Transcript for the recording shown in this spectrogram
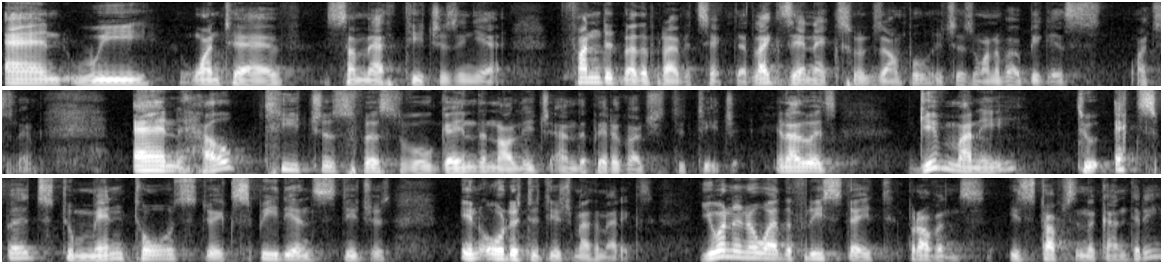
And we want to have some math teachers in here, funded by the private sector, like Zenex, for example, which is one of our biggest, what's his name? And help teachers, first of all, gain the knowledge and the pedagogy to teach it. In other words, give money to experts, to mentors, to experienced teachers in order to teach mathematics. You want to know why the Free State province is tops in the country?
